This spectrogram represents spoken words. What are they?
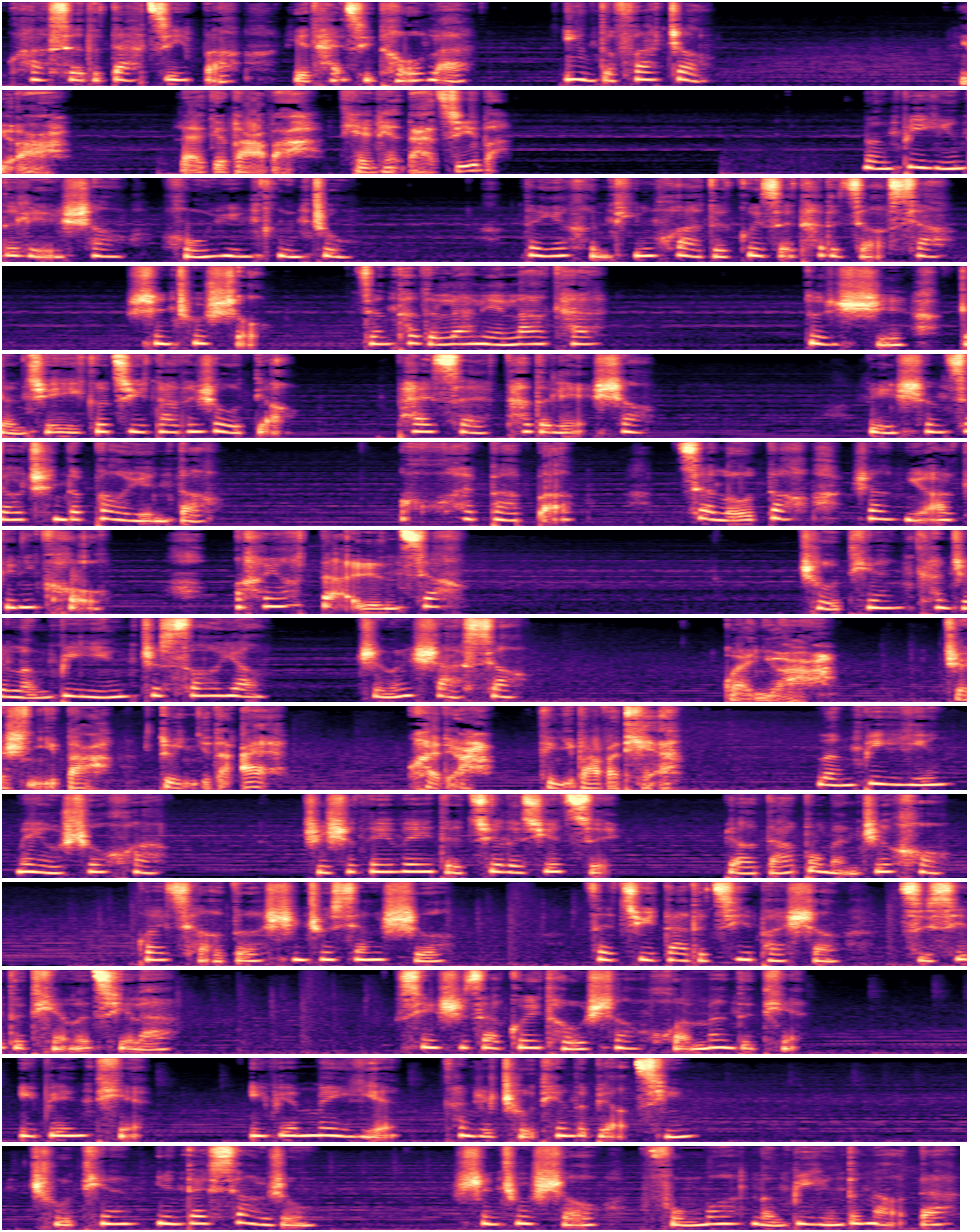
胯下的大鸡巴也抬起头来，硬得发胀。女儿，来给爸爸舔舔大鸡巴。冷碧莹的脸上红晕更重，但也很听话的跪在他的脚下，伸出手将他的拉链拉开，顿时感觉一个巨大的肉屌。拍在他的脸上，脸上娇嗔的抱怨道：“坏爸爸，在楼道让女儿给你口，还要打人家。”楚天看着冷碧莹这骚样，只能傻笑：“乖女儿，这是你爸对你的爱，快点给你爸爸舔。”冷碧莹没有说话，只是微微的撅了撅嘴，表达不满之后，乖巧的伸出香舌。在巨大的鸡巴上仔细的舔了起来，先是在龟头上缓慢的舔，一边舔，一边媚眼看着楚天的表情。楚天面带笑容，伸出手抚摸冷碧莹的脑袋，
